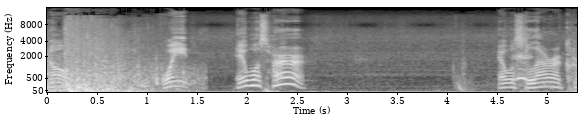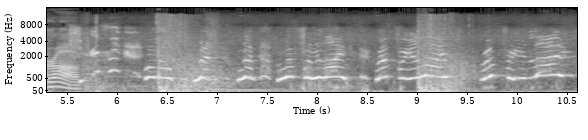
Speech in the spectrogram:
No. Wait, it was her. It was Lara Croft. oh no! Run! Run! Run for your life! Run for your life! Run for your life!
